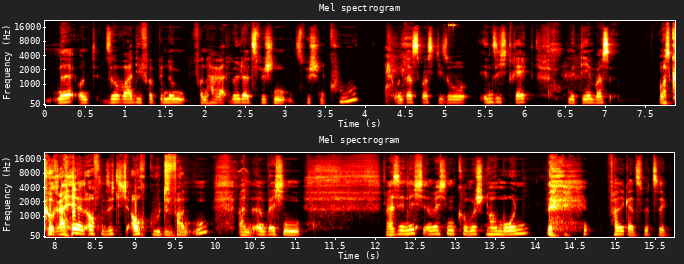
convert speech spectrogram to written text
ne? Und so war die Verbindung von Harald Mülder zwischen, zwischen Kuh und das, was die so in sich trägt, mit dem, was was Korallen dann offensichtlich auch gut fanden, an irgendwelchen, weiß ich nicht, irgendwelchen komischen Hormonen. Fand ich ganz witzig.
